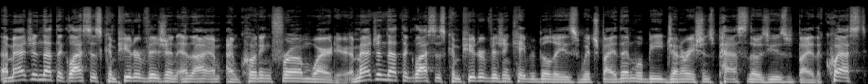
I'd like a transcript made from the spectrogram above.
Imagine that the glasses computer vision, and I am I'm quoting from Wired here. Imagine that the glasses computer vision capabilities, which by then will be generations past those used by the Quest,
